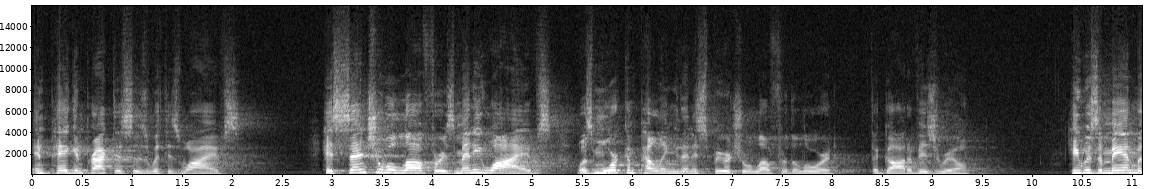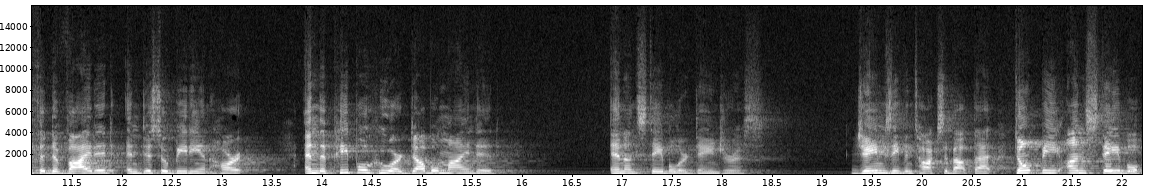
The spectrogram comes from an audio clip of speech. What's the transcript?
in pagan practices with his wives. His sensual love for his many wives was more compelling than his spiritual love for the Lord, the God of Israel. He was a man with a divided and disobedient heart, and the people who are double minded and unstable are dangerous. James even talks about that. Don't be unstable.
